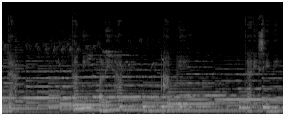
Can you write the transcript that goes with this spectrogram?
mudah. Kami melihat api dari sini.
